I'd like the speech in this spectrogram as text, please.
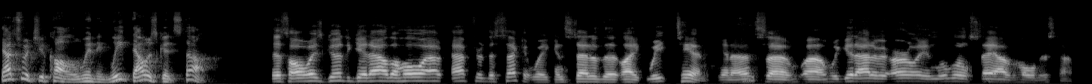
that's what you call a winning week that was good stuff It's always good to get out of the hole after the second week instead of the like week 10, you know. So uh, we get out of it early and we're going to stay out of the hole this time.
